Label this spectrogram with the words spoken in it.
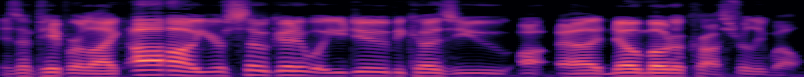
is when people are like, "Oh, you're so good at what you do because you uh, uh, know motocross really well."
